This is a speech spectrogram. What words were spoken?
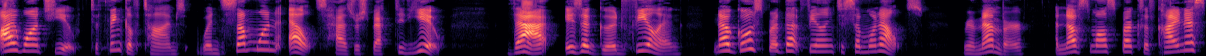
I want you to think of times when someone else has respected you. That is a good feeling. Now go spread that feeling to someone else. Remember, enough small sparks of kindness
